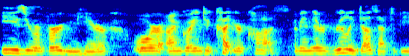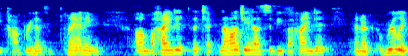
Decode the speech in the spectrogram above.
ease your burden here, or I'm going to cut your costs. I mean, there really does have to be comprehensive planning um, behind it. The technology has to be behind it, and a really,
